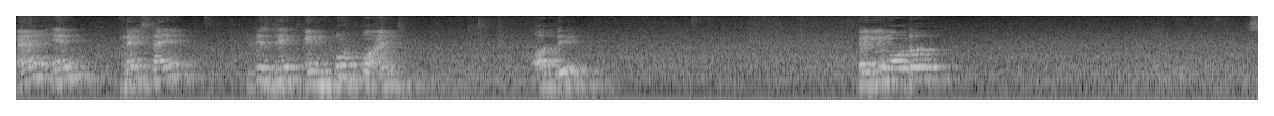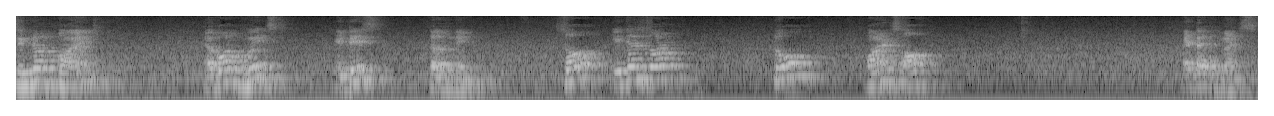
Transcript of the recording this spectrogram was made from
and in next time it is the input point or the telemotor signal point about which it is turning. So it has got two points of attachments.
